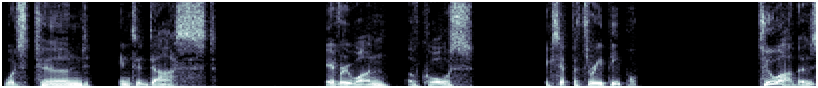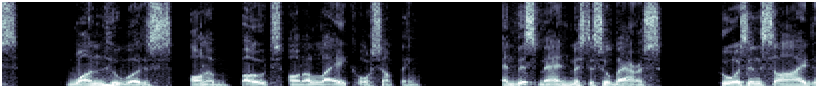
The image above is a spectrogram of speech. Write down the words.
was turned into dust. Everyone, of course, except for three people. Two others, one who was on a boat on a lake or something, and this man, Mr. Sylbaris, who was inside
